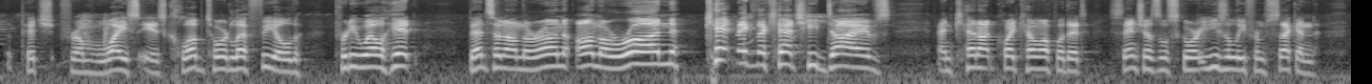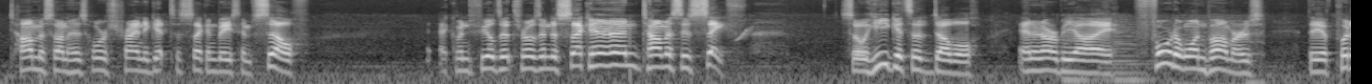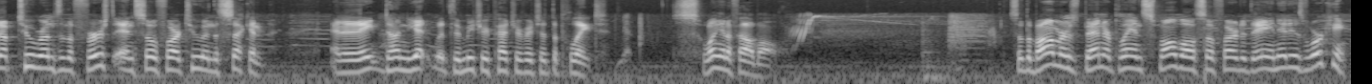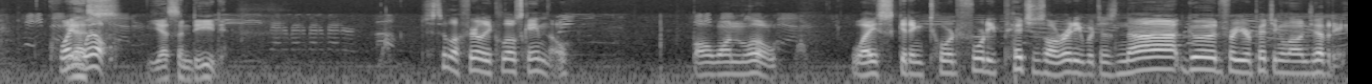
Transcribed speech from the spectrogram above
The pitch from Weiss is clubbed toward left field. Pretty well hit. Benson on the run, on the run. Can't make the catch. He dives and cannot quite come up with it. Sanchez will score easily from second. Thomas on his horse trying to get to second base himself. Ekman fields it, throws into second. Thomas is safe. So he gets a double and an RBI. Four to one Bombers. They have put up two runs in the first and so far two in the second. And it ain't done yet with Dmitry Petrovich at the plate. Swinging a foul ball. So the Bombers, Ben, are playing small ball so far today, and it is working quite yes. well. Yes, indeed. Still a fairly close game, though. Ball one low. Weiss getting toward 40 pitches already, which is not good for your pitching longevity.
